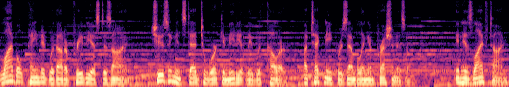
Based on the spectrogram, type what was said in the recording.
Leibl painted without a previous design, choosing instead to work immediately with color, a technique resembling Impressionism. In his lifetime,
